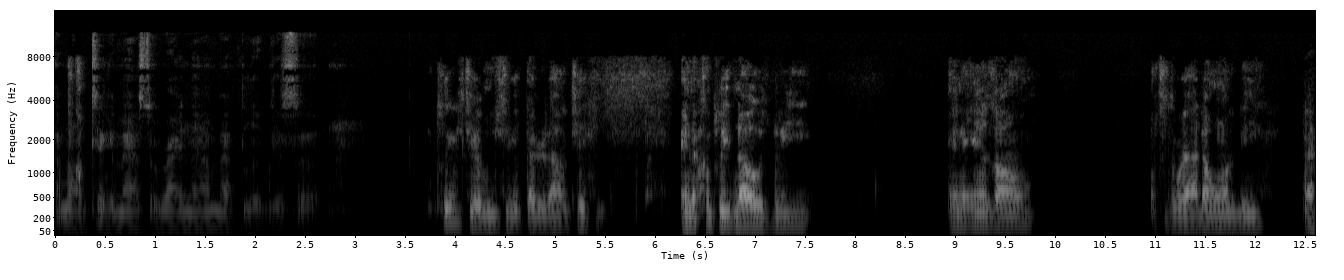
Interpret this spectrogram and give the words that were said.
I'm on Ticketmaster right now. I'm about to look this up. Please tell me you see a thirty dollar ticket in a complete nosebleed in the end zone, which is where I don't want to be.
